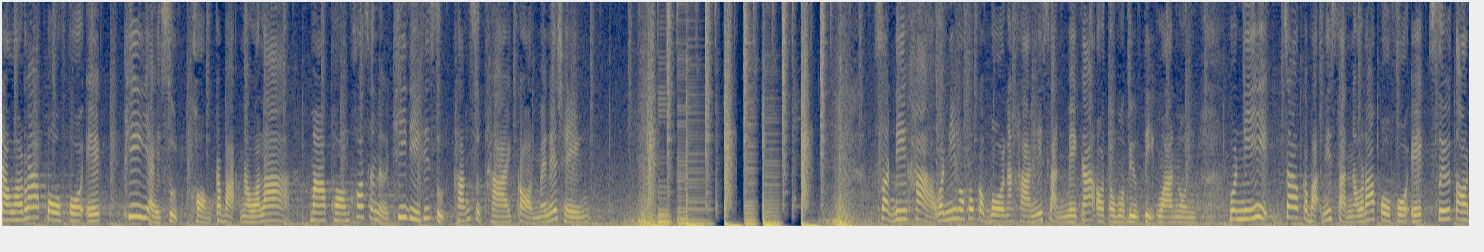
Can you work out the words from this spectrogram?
นาวาร่าโปร 4X พี่ใหญ่สุดของกระบะนาวาร่ามาพร้อมข้อเสนอที่ดีที่สุดครั้งสุดท้ายก่อนไม่ได้เช้งสวัสดีค่ะ วันนี้มาพบกับโบนะคะนิสสันเมกาออโตโมบิลติวานนท์วันนี้เจ้ากระบะนิสสันนาวาร่าโปร 4X ซื้อตอน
